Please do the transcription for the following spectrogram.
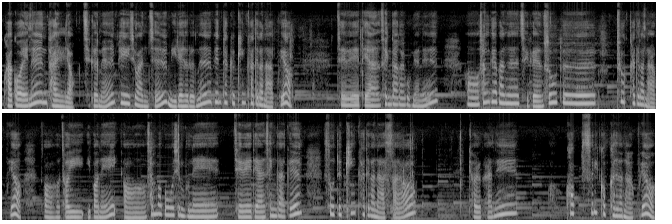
과거에는 달력, 지금은 페이지 완즈, 미래 흐름은 펜타클 퀸 카드가 나왔고요. 제외에 대한 생각을 보면은 어, 상대방은 지금 소드 2 카드가 나왔고요. 어, 저희 이번에 어, 3번 보신 분의 제외에 대한 생각은 소드 퀸 카드가 나왔어요. 결과는 컵 3컵 카드가 나왔고요.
